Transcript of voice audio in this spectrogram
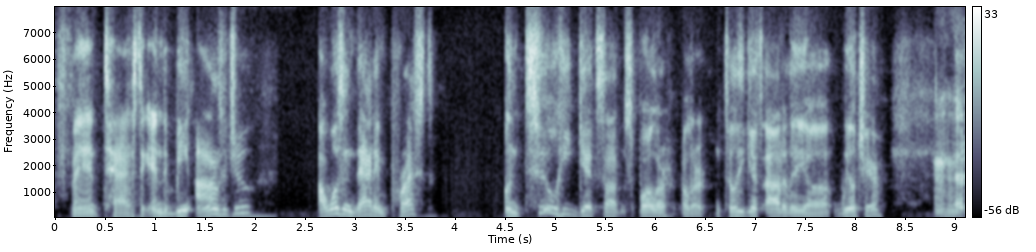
fantastic. And to be honest with you, I wasn't that impressed until he gets out. Spoiler alert! Until he gets out of the uh, wheelchair Mhm. Head,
